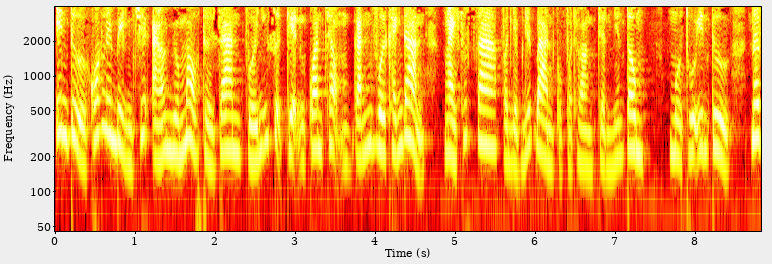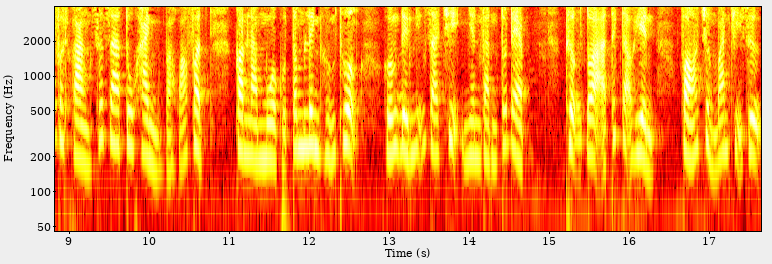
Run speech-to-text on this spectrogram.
Yên Tử khoác lên mình chiếc áo nhuốm màu thời gian với những sự kiện quan trọng gắn với khánh đản, ngày xuất gia và nhập niết bàn của Phật Hoàng Trần Nhân Tông – mùa thu yên tử, nơi Phật Hoàng xuất gia tu hành và hóa Phật, còn là mùa của tâm linh hướng thượng, hướng đến những giá trị nhân văn tốt đẹp. Thượng tọa Thích Đạo Hiển, Phó trưởng ban trị sự,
